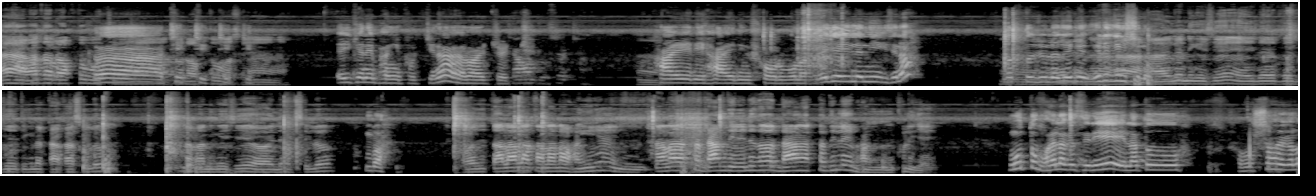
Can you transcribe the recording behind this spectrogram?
হ্যাঁ হ্যাঁ, ঠিক, ঠিক, ঠিক। হ্যাঁ, এইখানে ভাঙি পড়ছে না রাইট রাইট হ্যাঁ। হায় রে হায় রে সর্বনাশ। এই যে এইলে নিয়ে গেছে না? দত্ত জুলে এটা এটা জিনিস ছিল। হ্যাঁ, এইলে নিয়ে গেছে এইলে যে টিকিনা টাকা ছিল টাকা নিয়ে গেছে ওইলে ছিল। বাহ। ওই যে তালালা তালালা ভাঙিয়ে তালা একটা ডাং দিয়ে এলে তালা ডাং একটা দিলে ভাঙ খুলে যায়। মোর তো ভয় লাগেছে রে এলা তো সমস্যা হয়ে গেল।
